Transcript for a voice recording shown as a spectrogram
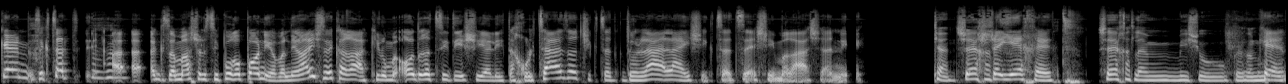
כן, זה קצת הגזמה של סיפור הפוני, אבל נראה לי שזה קרה, כאילו מאוד רציתי שיהיה לי את החולצה הזאת, שהיא קצת גדולה עליי, שהיא קצת זה, שהיא מראה שאני... כן, שייכת. שייכת. שייכת למישהו כזה מגניב. כן.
